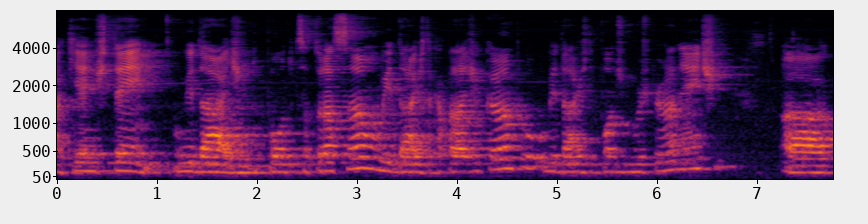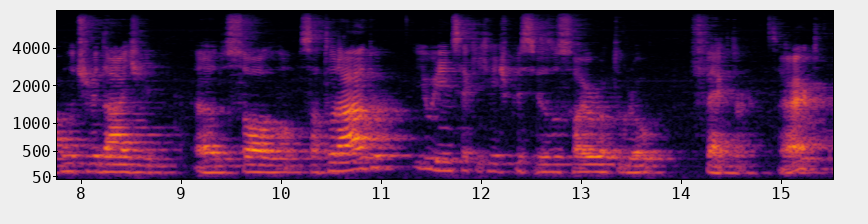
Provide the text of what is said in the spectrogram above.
Aqui a gente tem umidade do ponto de saturação, umidade da capacidade de campo, umidade do ponto de murcho permanente, a condutividade uh, do solo saturado e o índice aqui que a gente precisa do Soil Root Grow Factor, certo?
